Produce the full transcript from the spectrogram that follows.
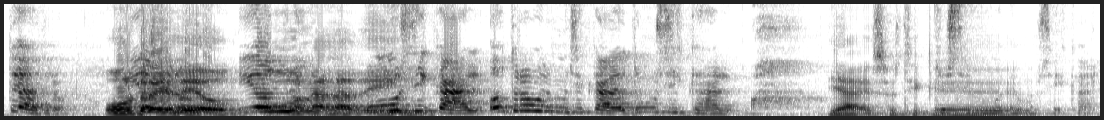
teatro. Un Rey León, un Aladín. Un musical, otro musical, otro musical. Oh, Ya, eso sí que. Yo soy muy musical.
